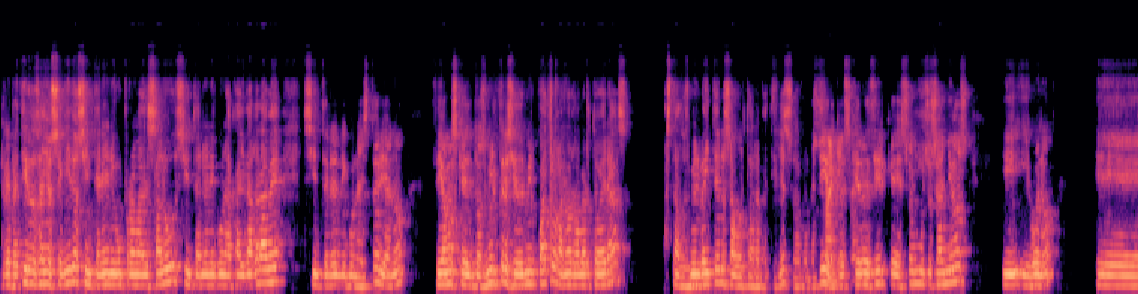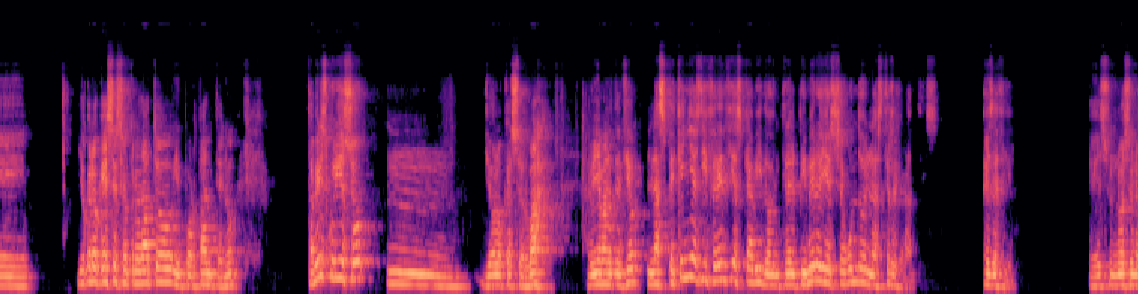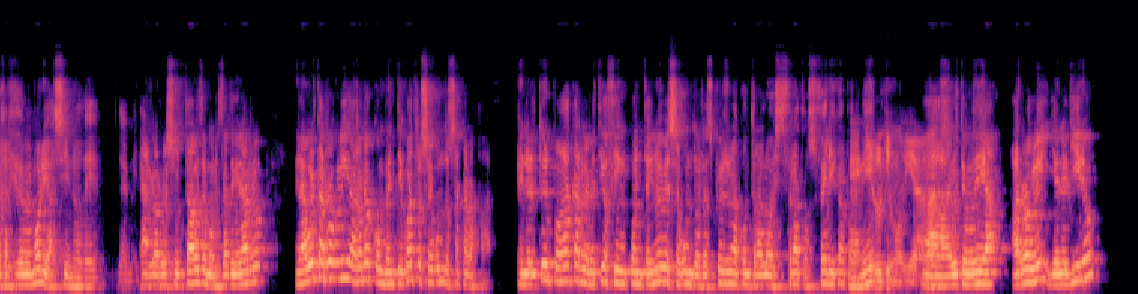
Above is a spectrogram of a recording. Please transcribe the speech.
repetir dos años seguidos sin tener ningún problema de salud, sin tener ninguna caída grave, sin tener ninguna historia, ¿no? Digamos que en 2003 y 2004 ganó Roberto Eras, hasta 2020 no se ha vuelto a repetir eso, repetir. Entonces quiero decir que son muchos años y, bueno, eh, yo creo que ese es otro dato importante, ¿no? También es curioso Mm, yo lo que observado, a mí me llama la atención las pequeñas diferencias que ha habido entre el primero y el segundo en las tres grandes. Es decir, es, no es un ejercicio de memoria, sino de, mirar los resultados, de molestar de mirarlo. En la vuelta Roglic ha ganado con 24 segundos a Carapaz. En el Tour Pogacar le metió 59 segundos después de una contrarreloj estratosférica para mí. El último día. el último día a Roglic y en el Giro,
